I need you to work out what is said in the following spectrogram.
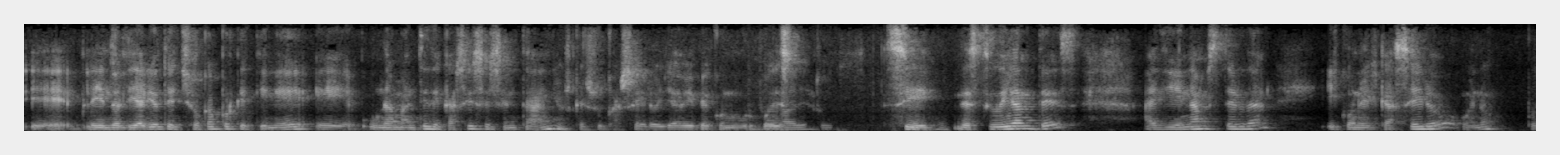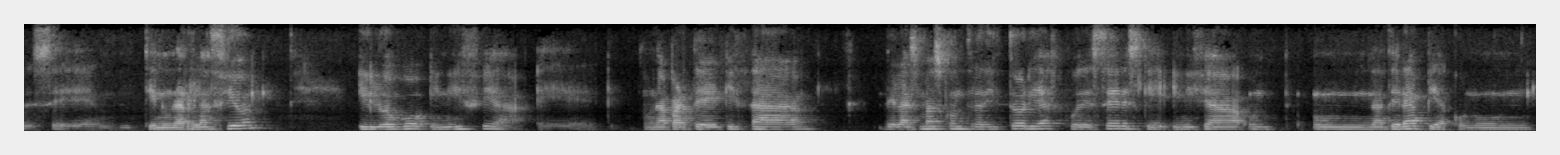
eh, leyendo el diario te choca porque tiene eh, un amante de casi 60 años, que es su casero. Ella vive con un grupo de, sí, de estudiantes allí en Ámsterdam y con el casero, bueno, pues eh, tiene una relación y luego inicia una parte quizá de las más contradictorias puede ser es que inicia una terapia con un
